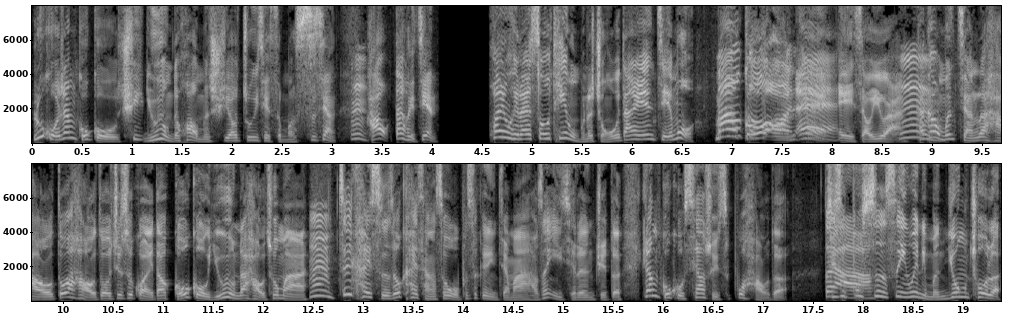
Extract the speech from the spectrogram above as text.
如果让狗狗去游泳的话，我们需要注意些什么事项。嗯，好，待会见。欢迎回来收听我们的宠物单元节目《猫狗 on air 哎，小优啊，嗯刚刚我们讲了好多好多，就是关于到狗狗游泳的好处嘛。嗯，最开始的时候，开场的时候，我不是跟你讲吗？好像以前的人觉得让狗狗下水是不好的。其实不是，是因为你们用错了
